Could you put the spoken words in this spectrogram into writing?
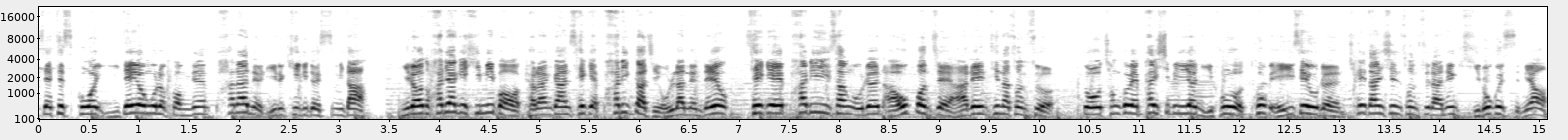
세트 스코어 2대 0으로 꺾는 파란을 일으키기도 했습니다. 이런 활약에 힘입어 벼랑간 세계 8위까지 올랐는데요. 세계 8위 이상 오른 아홉 번째 아르헨티나 선수 또 1981년 이후 톱 8에 오른 최단신 선수라는 기록을 쓰며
